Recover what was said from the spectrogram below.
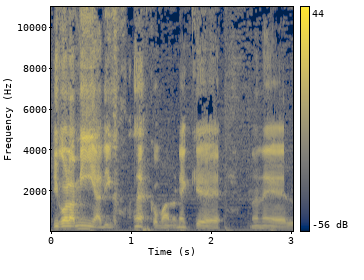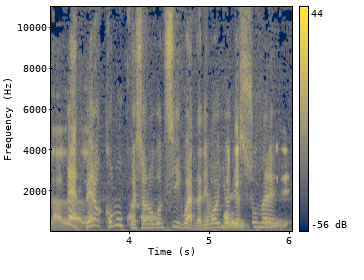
dico, la mia, dico, ecco, ma non è che non è la. Beh, la, però comunque sono consigli. Guarda, ne voglio riassumere.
